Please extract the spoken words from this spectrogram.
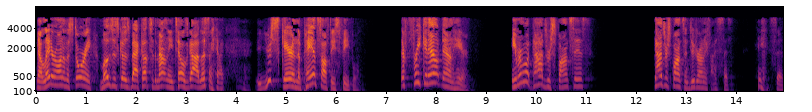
Now, later on in the story, Moses goes back up to the mountain and he tells God, listen, you're scaring the pants off these people. They're freaking out down here. you remember what God's response is? God's response in Deuteronomy 5 says, He says,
